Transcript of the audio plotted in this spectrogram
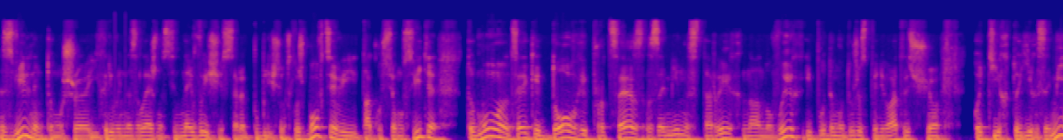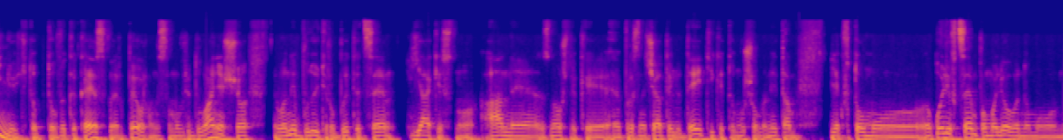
звільнень, тому що їх рівень незалежності найвищий серед публічних службовців, і так у всьому світі. Тому це який довгий процес заміни старих на нових, і будемо дуже сподіватися, що оті, хто їх замінюють, тобто ВККС, ВРП, органи самоврядування, що вони будуть робити це якісно, а не знову ж таки е, призначати людей тільки тому, що вони там, як в тому олівцем помальованому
